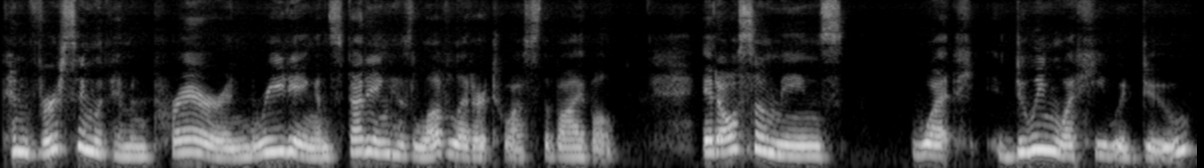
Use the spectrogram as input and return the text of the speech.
conversing with him in prayer and reading and studying his love letter to us, the Bible. It also means what doing what he would do,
